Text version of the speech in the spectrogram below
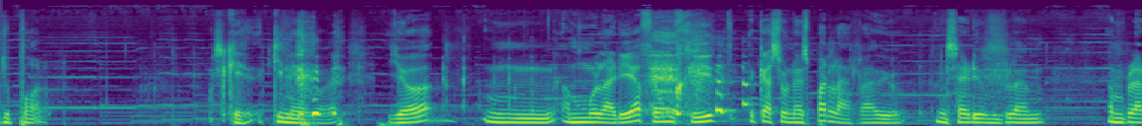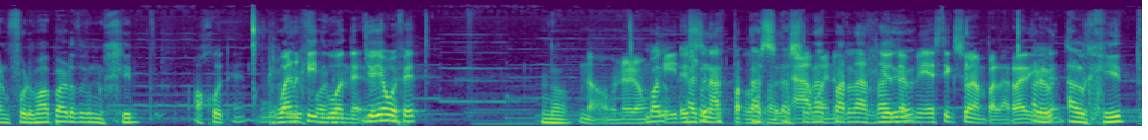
du Pol. És que, quin ego, eh? Jo mm, em molaria fer un hit que sonés per la ràdio. En sèrio, en plan, en plan formar part d'un hit. Ojut, eh? One Hit. Wonder. Jo ja ho he fet. No. No, no era un Bueno, hit. he sonat per la ràdio. has- sonat per la Jo ràdio. també estic sonant per la ràdio. El, eh? el hit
